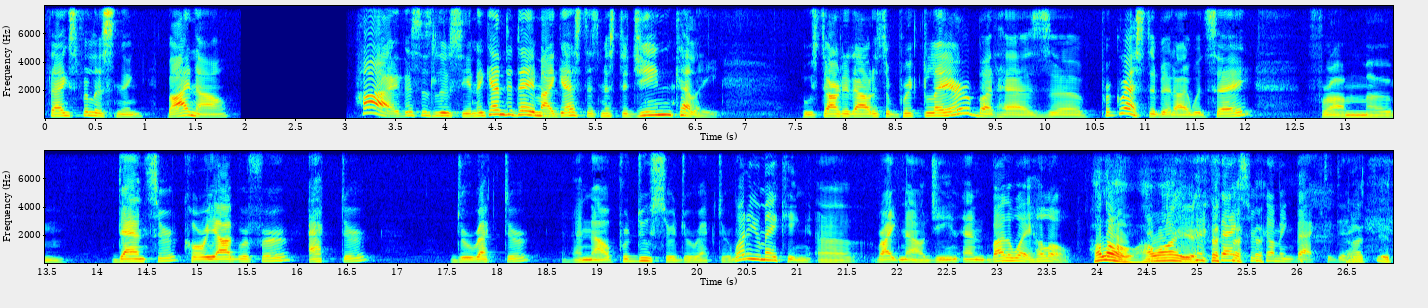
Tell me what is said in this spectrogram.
Thanks for listening. Bye now. Hi, this is Lucy, and again today my guest is Mr. Gene Kelly, who started out as a bricklayer but has uh, progressed a bit, I would say, from um, dancer, choreographer, actor, director, and now producer director. What are you making uh, right now, Gene? And by the way, hello. Hello, how are you? Thanks for coming back today. Uh, it,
